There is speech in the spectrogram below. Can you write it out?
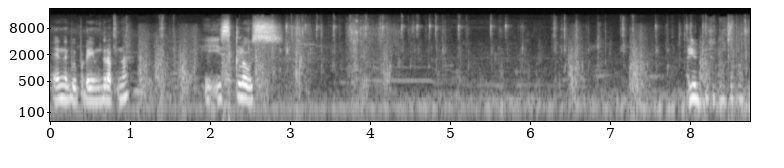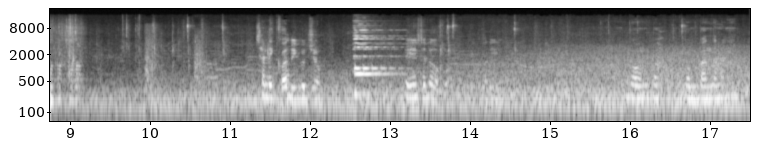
Ayun, nagpo-frame drop na. He is close. Ayun, isa truck, sa truck, sa truck, sa truck. Sa likod. Job. Ayun, sa loob. Mali. Bomba. Bomba na lang yan.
